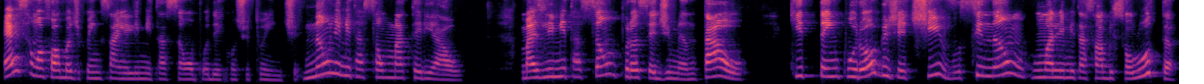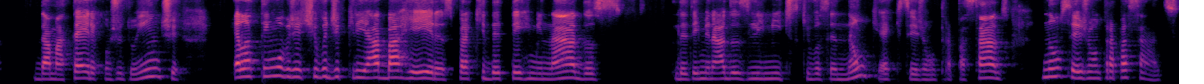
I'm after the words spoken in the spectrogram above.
essa é uma forma de pensar em limitação ao poder constituinte. Não limitação material, mas limitação procedimental que tem por objetivo, se não uma limitação absoluta da matéria constituinte, ela tem o objetivo de criar barreiras para que determinados determinados limites que você não quer que sejam ultrapassados não sejam ultrapassados.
